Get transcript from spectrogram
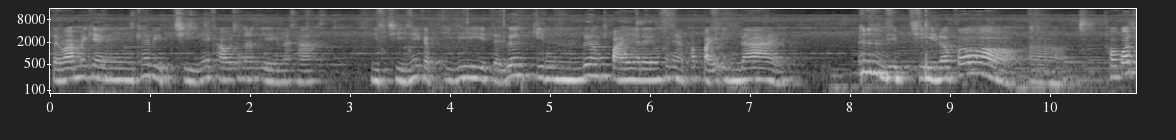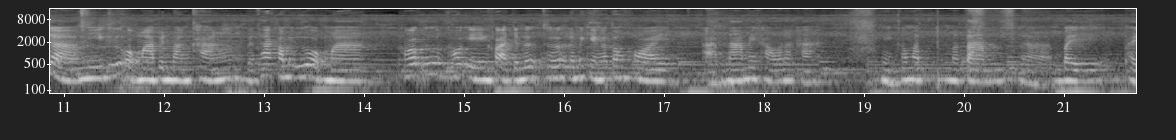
แต่ว่าไม่เก่งแค่บีบฉี่ให้เขาเท่านั้นเองนะคะบีบฉี่ให้กับกีวี่แต่เรื่องกินเรื่องไปอะไรเขาเนี่ยเขาไปเองได้บีบฉี่แล้วก็ เขาก็จะมีอื้อออกมาเป็นบางครั้ง แต่ถ้าเขาไม่อื้อออกมาเขาก็อื้อเขาเองเขาอาจจะเลอะเทอะแล้วไม่เก่งก็ต้องคอยอาบน้ำให้เขานะคะนี่เขามามาตามใบไผ่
